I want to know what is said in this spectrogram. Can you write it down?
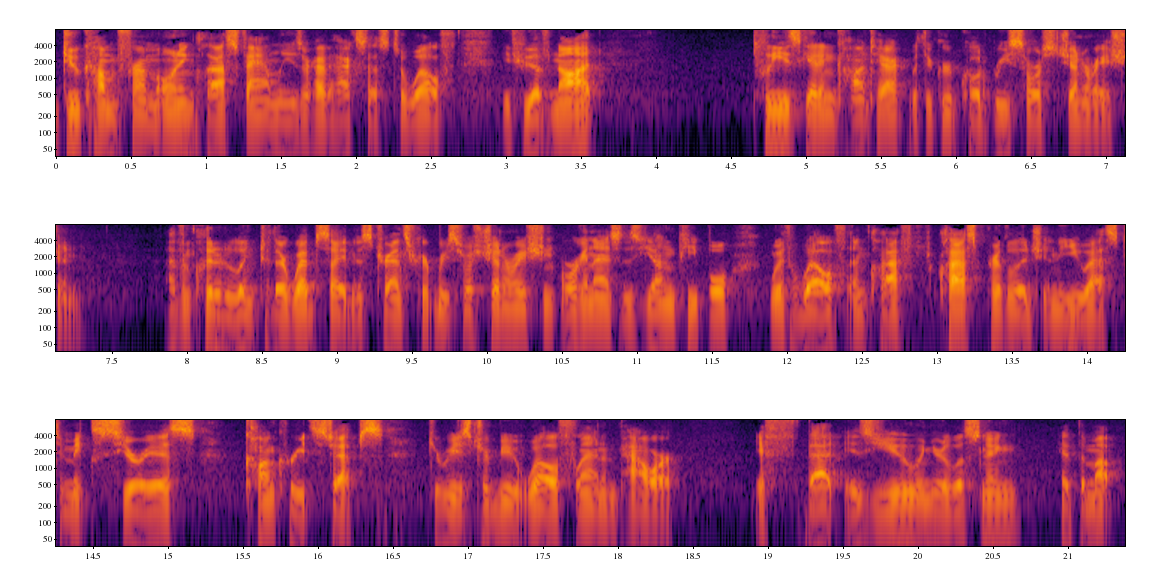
do come from owning class families or have access to wealth. If you have not, please get in contact with a group called Resource Generation. I've included a link to their website in this transcript. Resource Generation organizes young people with wealth and class, class privilege in the U.S. to make serious, concrete steps to redistribute wealth, land, and power. If that is you and you're listening, hit them up.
